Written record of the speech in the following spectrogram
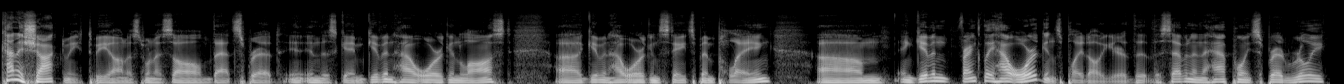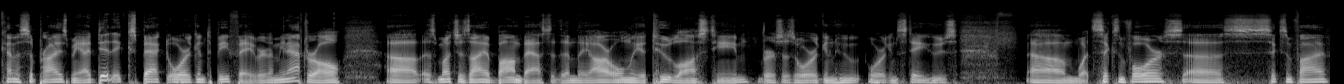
kind of shocked me, to be honest, when I saw that spread in, in this game, given how Oregon lost, uh, given how Oregon State's been playing. Um, and given, frankly, how Oregon's played all year, the, the seven and a half point spread really kind of surprised me. I did expect Oregon to be favored. I mean, after all, uh, as much as I have bombasted them, they are only a two loss team versus Oregon, who Oregon State, who's um, what six and four, uh, six and five,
